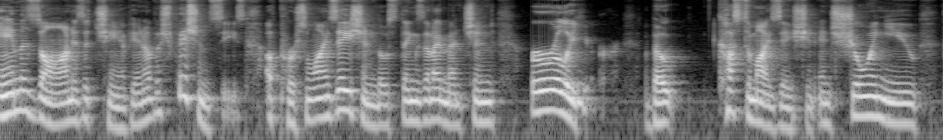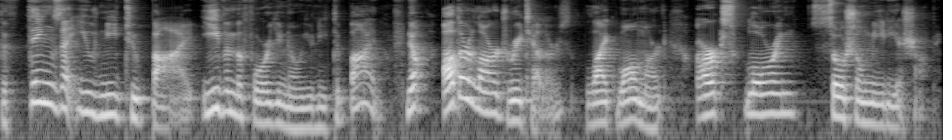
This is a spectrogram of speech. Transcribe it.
Amazon is a champion of efficiencies, of personalization, those things that I mentioned earlier about customization and showing you the things that you need to buy even before you know you need to buy them. Now, other large retailers like Walmart are exploring social media shopping.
